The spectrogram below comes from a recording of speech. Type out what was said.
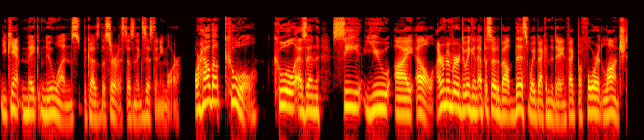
you can't make new ones because the service doesn't exist anymore. Or how about Cuil? Cool as in C-U-I-L. I remember doing an episode about this way back in the day. In fact, before it launched.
